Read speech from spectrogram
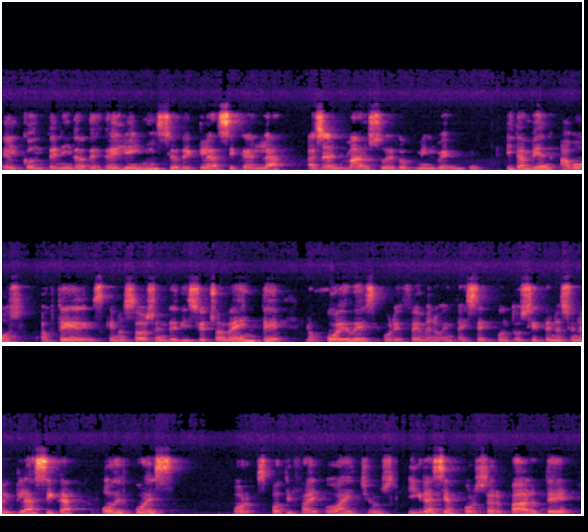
el contenido desde el inicio de Clásica en la, allá en marzo de 2020. Y también a vos, a ustedes que nos oyen de 18 a 20, los jueves por FM 96.7 Nacional Clásica, o después por Spotify o iTunes y gracias por ser parte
